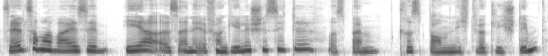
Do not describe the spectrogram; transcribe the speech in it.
seltsamerweise eher als eine evangelische Sitte, was beim Christbaum nicht wirklich stimmt.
